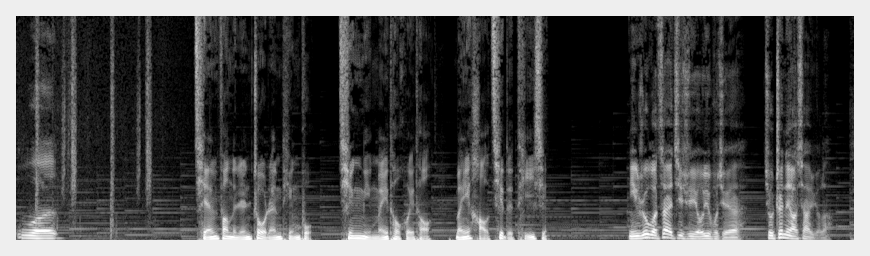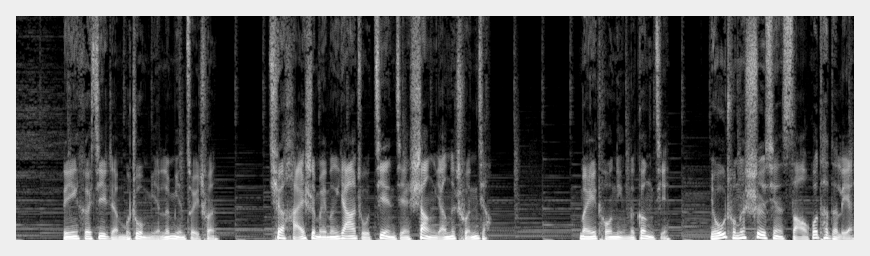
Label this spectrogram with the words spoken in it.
我……”前方的人骤然停步，轻拧眉头，回头，没好气的提醒：“你如果再继续犹豫不决。”就真的要下雨了，林和熙忍不住抿了抿嘴唇，却还是没能压住渐渐上扬的唇角，眉头拧得更紧，尤虫的视线扫过他的脸，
